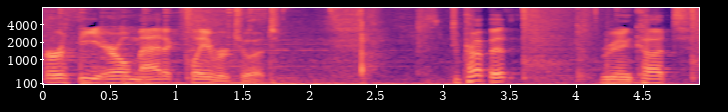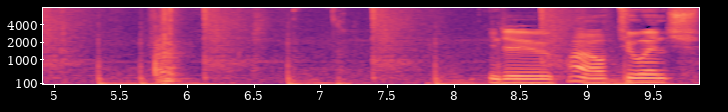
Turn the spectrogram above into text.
earthy aromatic flavor to it. To prep it, we're gonna cut into, I don't know, two inch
